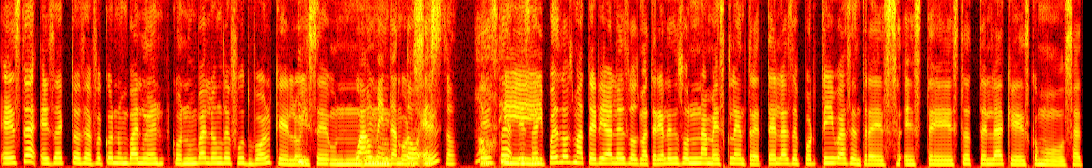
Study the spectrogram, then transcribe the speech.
esta, exacto, o sea, fue con un balón, con un balón de fútbol que lo hice un Wow, me encantó corset. esto. Esta- y pues los materiales, los materiales son una mezcla entre telas deportivas, entre es- este, esta tela que es como sa-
